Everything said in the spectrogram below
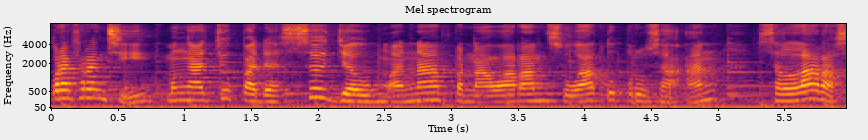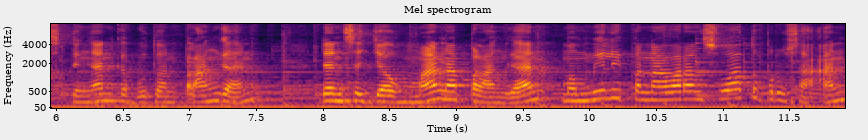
Preferensi mengacu pada sejauh mana penawaran suatu perusahaan selaras dengan kebutuhan pelanggan dan sejauh mana pelanggan memilih penawaran suatu perusahaan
